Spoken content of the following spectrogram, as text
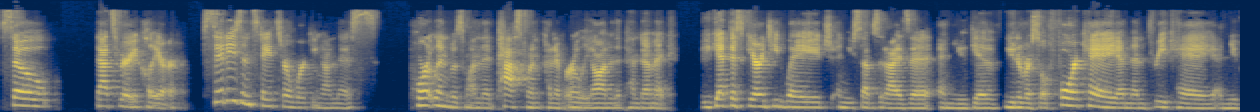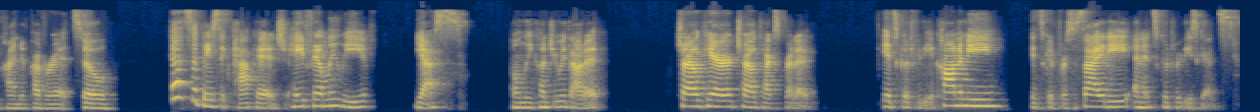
So that's very clear. Cities and states are working on this. Portland was one that passed one kind of early on in the pandemic. You get this guaranteed wage and you subsidize it and you give universal 4K and then 3K and you kind of cover it. So that's the basic package. Paid family leave. Yes. Only country without it. Childcare, child tax credit. It's good for the economy it's good for society, and it's good for these kids.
